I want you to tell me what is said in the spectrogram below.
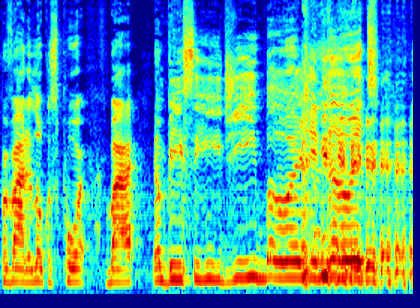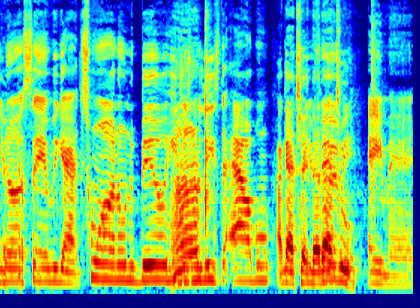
Provided local support by them BCG boys. You know it. you know what I'm saying? We got Twan on the bill. He Uh-huh. just released the album. I gotta check You that out, feel too. Hey man,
